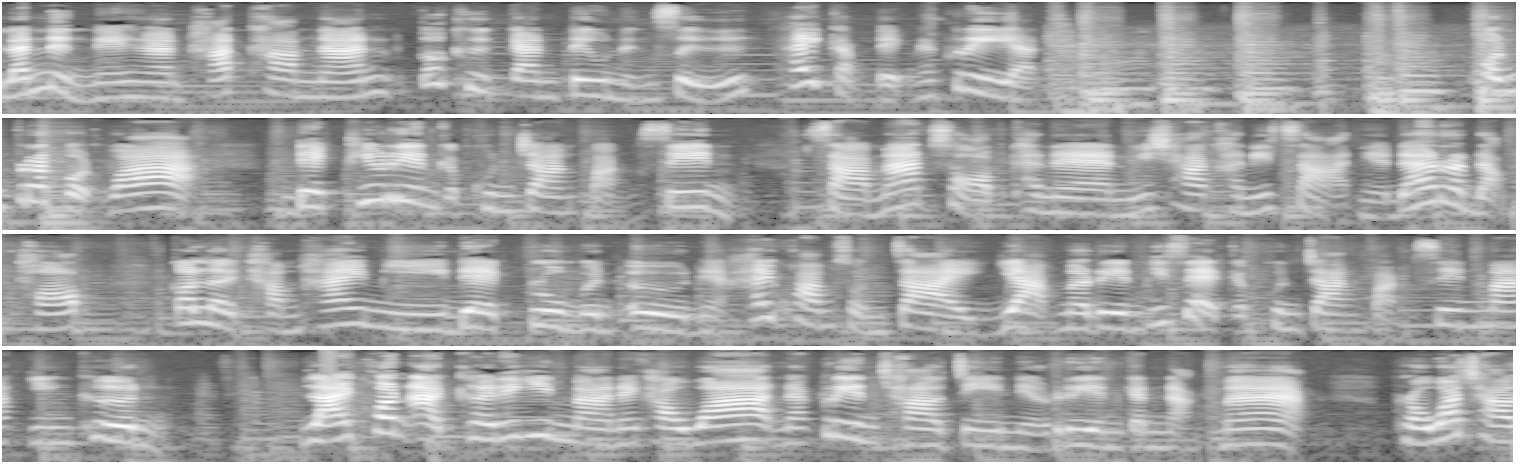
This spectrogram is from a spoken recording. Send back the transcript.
และหนึ่งในงานพาร์ทไทม์นั้นก็คือการติวหนังสือให้กับเด็กนักเรียน ผลปรากฏว่าเด็กที่เรียนกับคุณจางปังซิน สามารถสอบคะแนนวิชาคณิตศาสตร์เนี่ยได้ระดับท็อป ก็เลยทำให้มีเด็กกลุ่มอื่นๆเนี่ยให้ความสนใจอยากมาเรียนพิเศษกับคุณจางปังซินมากยิ่งขึ้น หลายคนอาจเคยได้ยินมานะคะว่า นักเรียนชาวจีนเนี่ยเรียนกันหนักมาก เพราะว่าชาว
